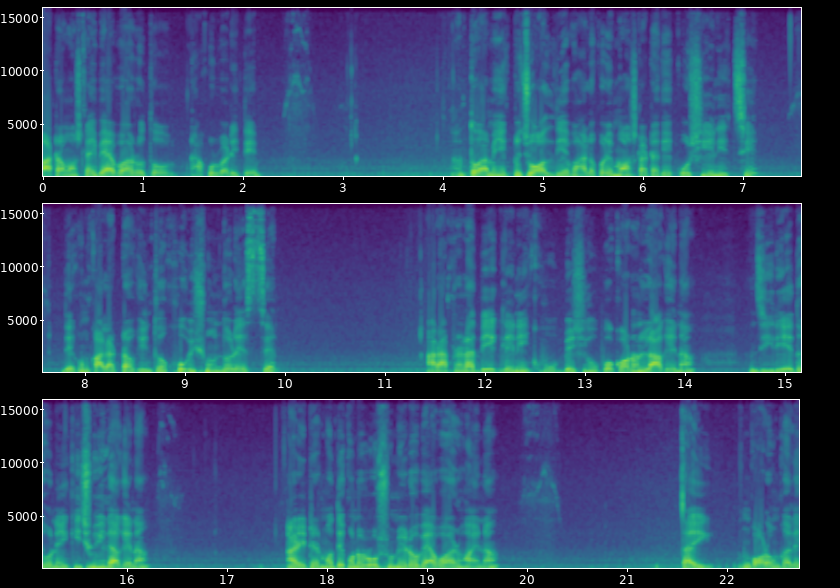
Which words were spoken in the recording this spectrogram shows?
বাটা মশলাই ব্যবহার হতো ঠাকুরবাড়িতে। তো আমি একটু জল দিয়ে ভালো করে মশলাটাকে কষিয়ে নিচ্ছি। দেখুন, কালারটাও কিন্তু খুবই সুন্দর এসছে। আর আপনারা দেখলেনই খুব বেশি উপকরণ লাগে না, জিরে, ধনে কিছুই লাগে না। আর এটার মধ্যে কোনো রসুনেরও ব্যবহার হয় না। তাই গরমকালে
